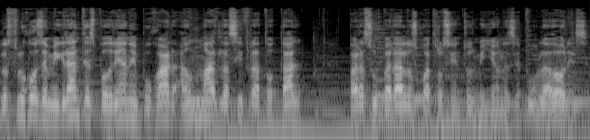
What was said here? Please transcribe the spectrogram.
Los flujos de migrantes podrían empujar aún más la cifra total para superar los 400 millones de pobladores.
